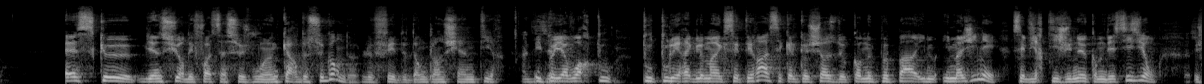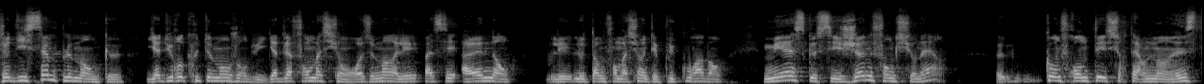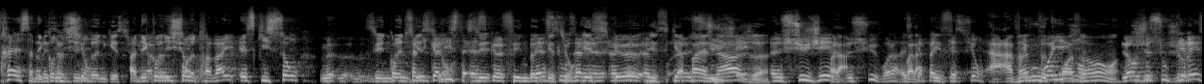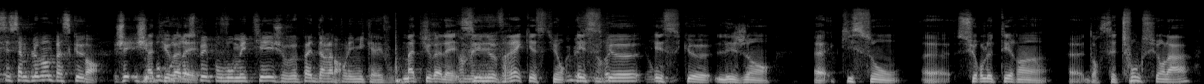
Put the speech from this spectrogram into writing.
Est-ce que, bien sûr, des fois, ça se joue un quart de seconde, le fait d'enclencher un tir? Il peut y avoir tout tous les règlements, etc., c'est quelque chose qu'on ne peut pas imaginer. C'est vertigineux comme décision. Je dis simplement qu'il y a du recrutement aujourd'hui, il y a de la formation. Heureusement, elle est passée à un an. le temps de formation était plus court avant. Mais est-ce que ces jeunes fonctionnaires euh, confrontés certainement à un stress, à des conditions, à des conditions de travail. Est-ce qu'ils sont, euh, une comme syndicalistes, est-ce que c'est une bonne question. Est-ce que est-ce qu'il n'y a pas un âge, un sujet là-dessus Voilà. Est-ce qu'il n'y a pas une question? À 23 vous voyez, ans, là où je soupirais, c'est simplement parce que j'ai beaucoup de respect pour vos métiers. Je ne veux pas être dans la polémique avec vous. Mathieu Vallet, c'est une vraie question. Est-ce que est-ce que les gens euh, qui sont sur le terrain dans cette fonction-là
